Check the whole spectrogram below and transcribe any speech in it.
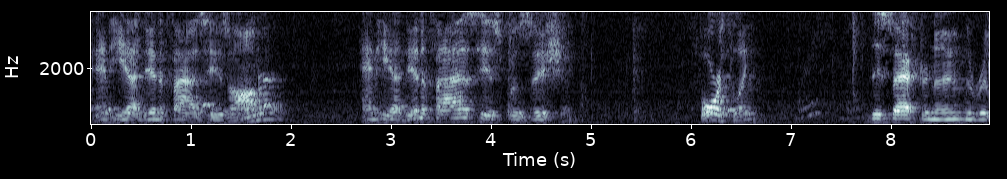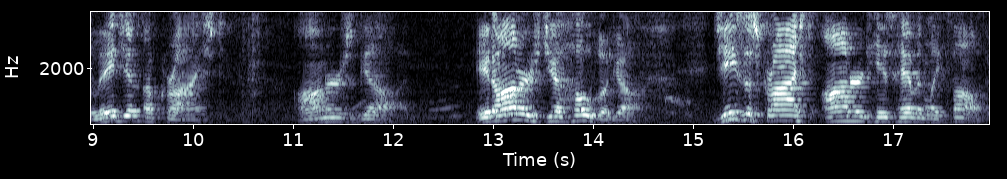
and he identifies his honor, and he identifies his position. Fourthly, this afternoon, the religion of Christ honors God. It honors Jehovah God. Jesus Christ honored his heavenly Father,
